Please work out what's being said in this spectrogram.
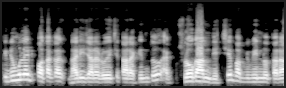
তৃণমূলের পতাকাধারী যারা রয়েছে, তারা কিন্তু এক স্লোগান দিচ্ছে বা বিভিন্ন তারা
